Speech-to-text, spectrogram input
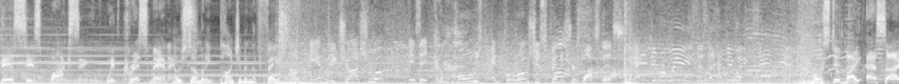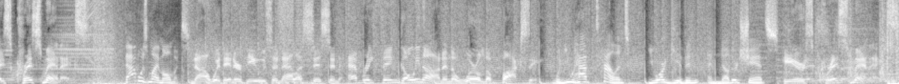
This is Boxing with Chris Mannix. Oh, somebody punch him in the face. Anthony Joshua is a composed and ferocious finisher. Watch this. Andy Ruiz is the heavyweight champion. Hosted by SI's Chris Mannix. That was my moment. Now with interviews, analysis, and everything going on in the world of boxing. When you have talent, you are given another chance. Here's Chris Mannix.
